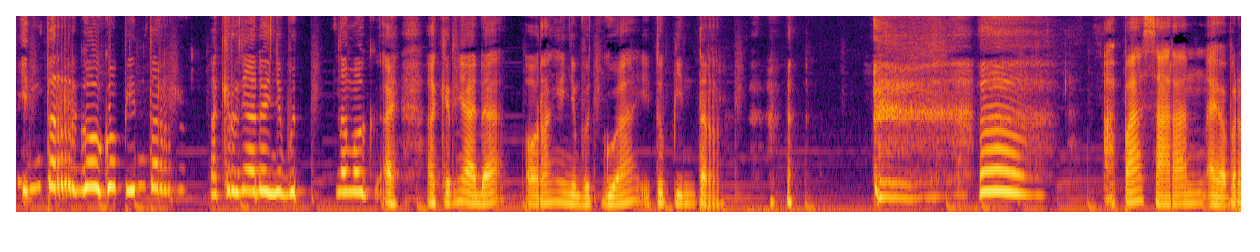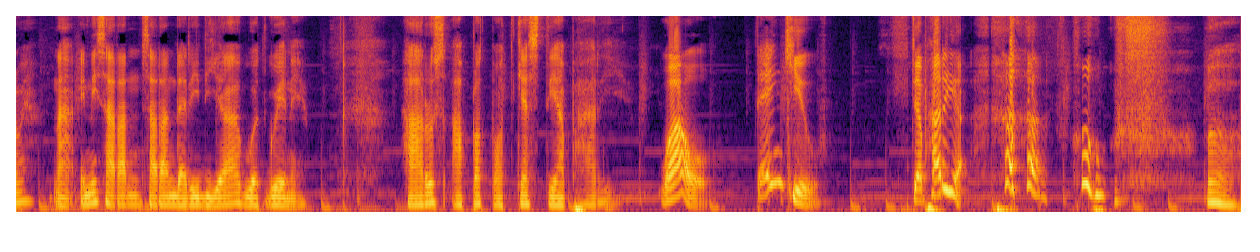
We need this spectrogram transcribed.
pinter gue gue pinter akhirnya ada yang nyebut nama gue eh akhirnya ada orang yang nyebut gue itu pinter apa saran eh apa namanya? Nah ini saran saran dari dia buat gue nih. Harus upload podcast tiap hari. Wow thank you. Tiap hari ya? Oh,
